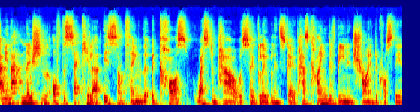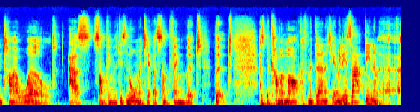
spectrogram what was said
I mean, that notion of the secular is something that, because Western power was so global in scope, has kind of been enshrined across the entire world as something that is normative, as something that that has become a mark of modernity. I mean, has that been a, a,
